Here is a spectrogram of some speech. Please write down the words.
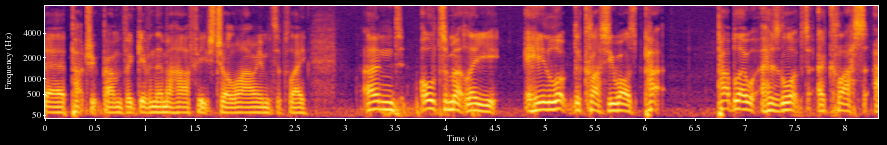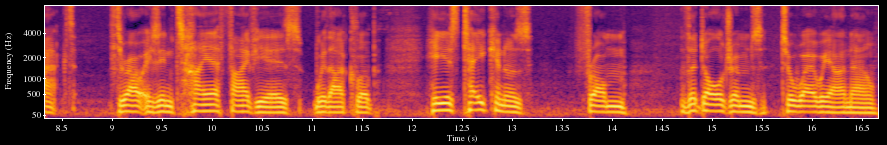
uh, Patrick Bamford, giving them a half each to allow him to play. And ultimately, he looked the class he was. Pa- Pablo has looked a class act throughout his entire five years with our club. He has taken us from the doldrums to where we are now.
